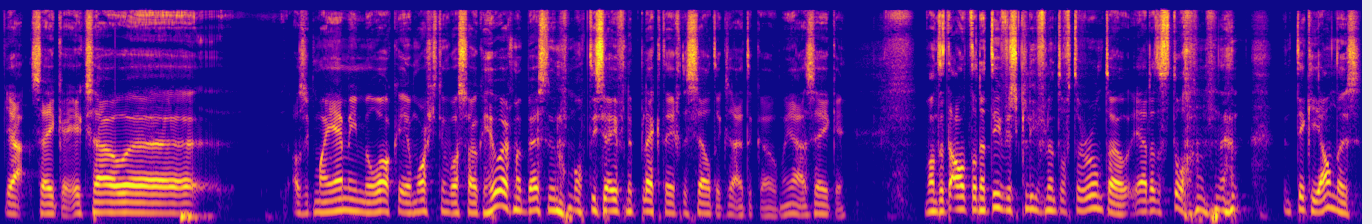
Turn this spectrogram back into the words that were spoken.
ja, zeker. Ik zou, eh, als ik Miami, Milwaukee en Washington was, zou ik heel erg mijn best doen om op die zevende plek tegen de Celtics uit te komen. Ja, zeker. Want het alternatief is Cleveland of Toronto. Ja, dat is toch een, een tikkie anders.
